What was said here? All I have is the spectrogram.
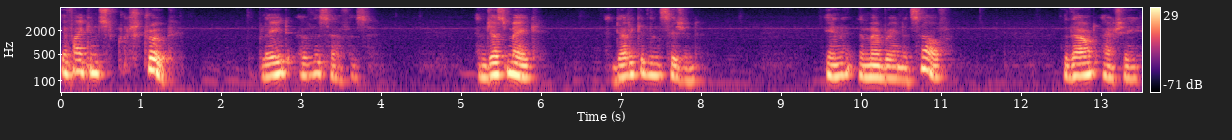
if I can stroke blade over the surface and just make a delicate incision in the membrane itself without actually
